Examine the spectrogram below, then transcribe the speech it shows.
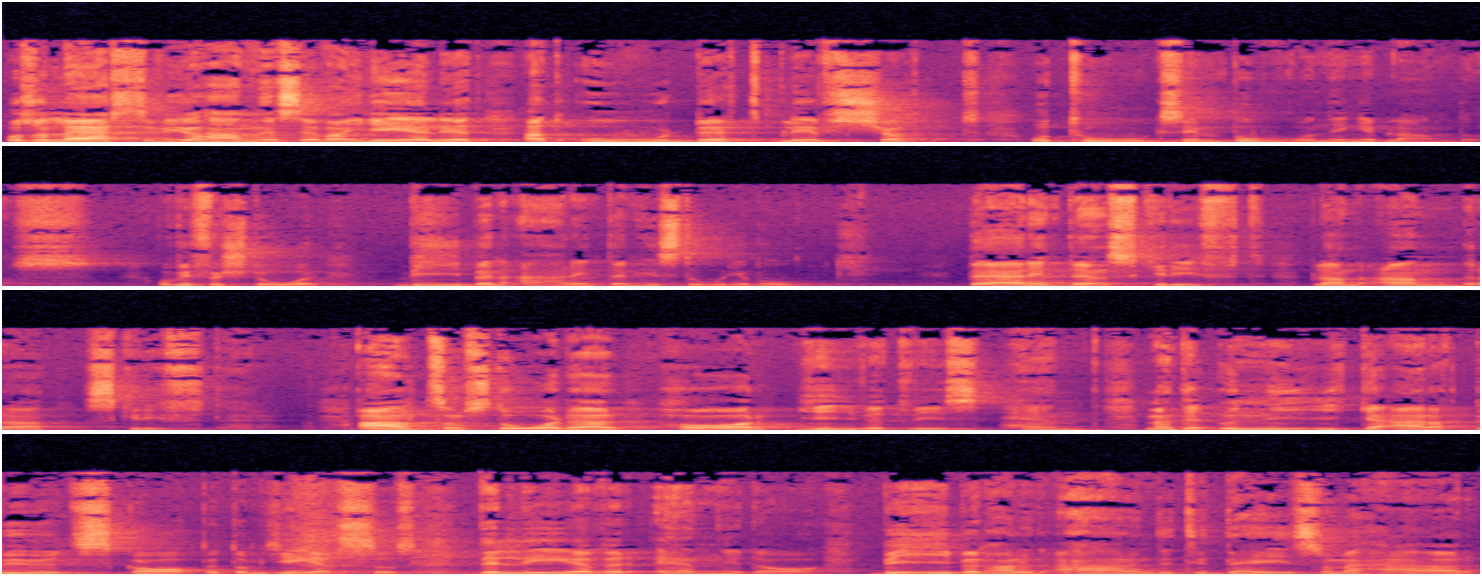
Och så läser vi Johannes evangeliet att ordet blev kött och tog sin boning ibland oss. Och vi förstår, Bibeln är inte en historiebok. Det är inte en skrift bland andra skrifter. Allt som står där har givetvis hänt. Men det unika är att budskapet om Jesus, det lever än idag. Bibeln har ett ärende till dig som är här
